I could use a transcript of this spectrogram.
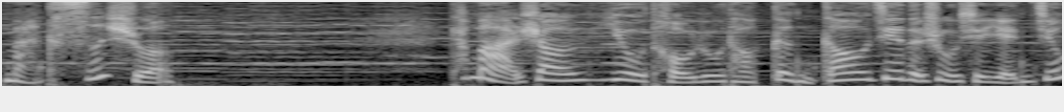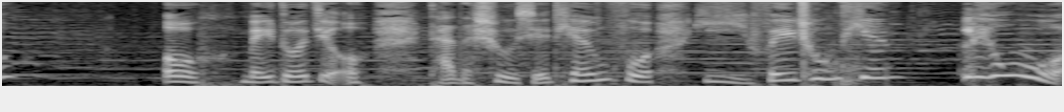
马克思说：“他马上又投入到更高阶的数学研究。哦，没多久，他的数学天赋一飞冲天，连我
